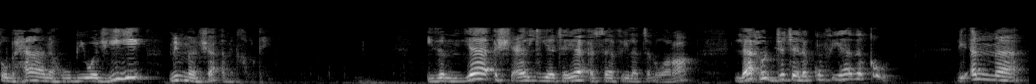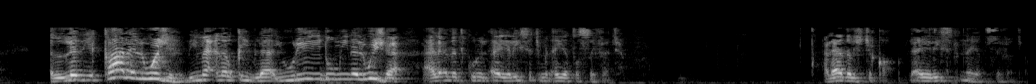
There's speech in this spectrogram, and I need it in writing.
سبحانه بوجهه ممن شاء من خلقه. إذا يا أشعرية يا أسافلة الوراء لا حجة لكم في هذا القول لأن الذي قال الوجه بمعنى القبلة يريد من الوجه على هذا تكون الآية ليست من آية الصفات. على هذا الاشتقاق الآية ليست من آية الصفات.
